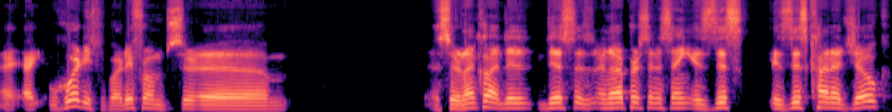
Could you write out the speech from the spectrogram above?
I, I, who are these people? Are they from um, Sri Lanka? And this is another person is saying, "Is this is this kind of joke?"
